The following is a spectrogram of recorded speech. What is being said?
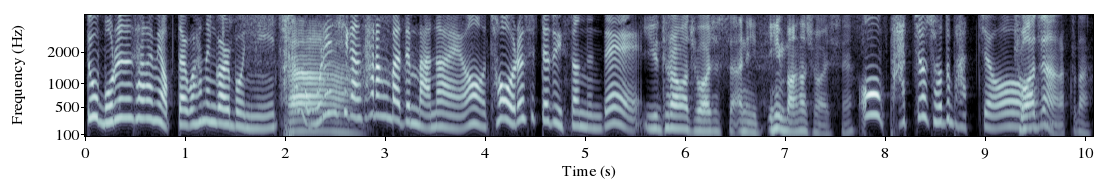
또 모르는 사람이 없다고 하는 걸 보니 참 아. 오랜 시간 사랑받은 만화예요. 저 어렸을 때도 있었는데. 이 드라마 좋아하셨어요? 아니, 이 만화 좋아하셨어요? 어, 봤죠. 저도 봤죠. 좋아하진 않았구나.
